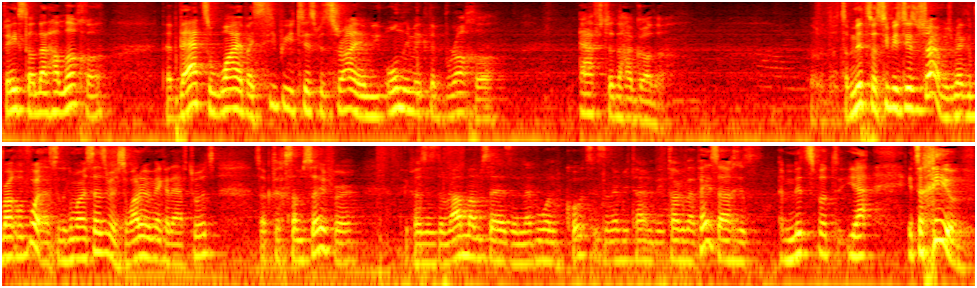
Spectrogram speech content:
based on that halacha, that that's why by Sipri Yitzis Mitzrayim we only make the bracha after the Haggadah. It's a mitzvah Sipri Yitzis Mitzrayim, we should make the bracha before. That's what the Gemara says here. So why do we make it afterwards? So the Chassam Sofer, because as the Rambam says, and everyone quotes this, and every time they talk about Pesach, is a mitzvah. To, yeah, it's a chiyuv.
